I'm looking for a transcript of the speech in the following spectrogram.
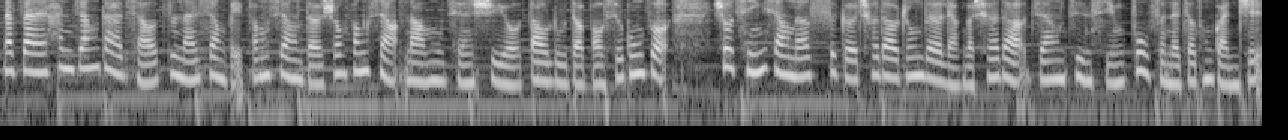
那在汉江大桥自南向北方向的双方向，那目前是有道路的保修工作。受其影响呢，四个车道中的两个车道将进行部分的交通管制。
